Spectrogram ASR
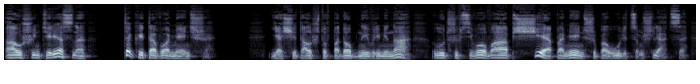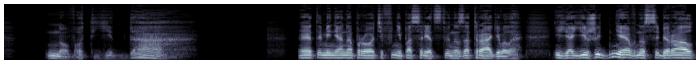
а уж интересно, так и того меньше. Я считал, что в подобные времена лучше всего вообще поменьше по улицам шляться. Но вот еда... Это меня, напротив, непосредственно затрагивало, и я ежедневно собирал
